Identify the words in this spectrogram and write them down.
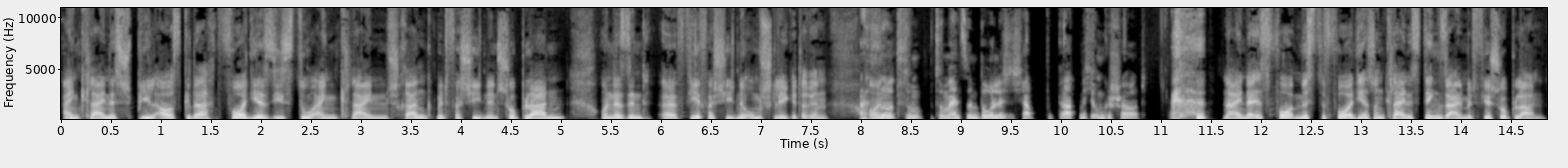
ein kleines Spiel ausgedacht. Vor dir siehst du einen kleinen Schrank mit verschiedenen Schubladen und da sind äh, vier verschiedene Umschläge drin. Ach so, du, du meinst symbolisch ich habe gerade mich umgeschaut. Nein, da ist vor, müsste vor dir so ein kleines Ding sein mit vier Schubladen.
